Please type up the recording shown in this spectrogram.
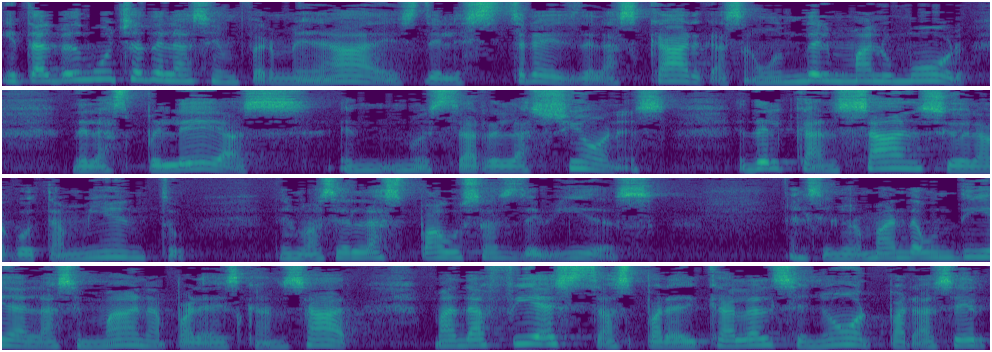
Y tal vez muchas de las enfermedades, del estrés, de las cargas, aún del mal humor, de las peleas en nuestras relaciones, del cansancio, del agotamiento, de no hacer las pausas debidas, El Señor manda un día en la semana para descansar, manda fiestas para dedicarle al Señor, para hacer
